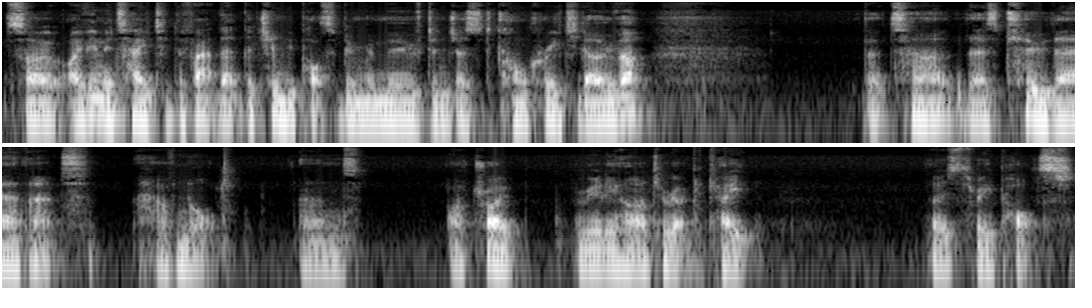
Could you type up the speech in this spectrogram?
So I've imitated the fact that the chimney pots have been removed and just concreted over. But uh, there's two there that have not. And I've tried really hard to replicate those three pots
